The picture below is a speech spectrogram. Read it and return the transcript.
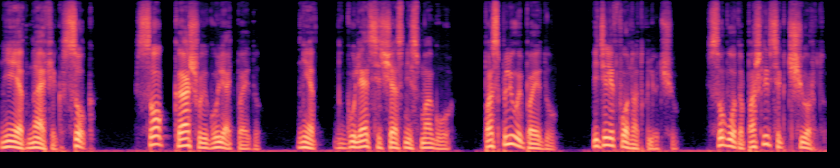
Нет, нафиг, сок. Сок, кашу и гулять пойду. Нет, гулять сейчас не смогу. Посплю и пойду. И телефон отключу. Суббота, пошли все к черту.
